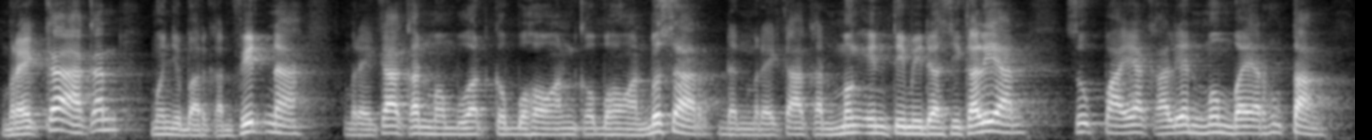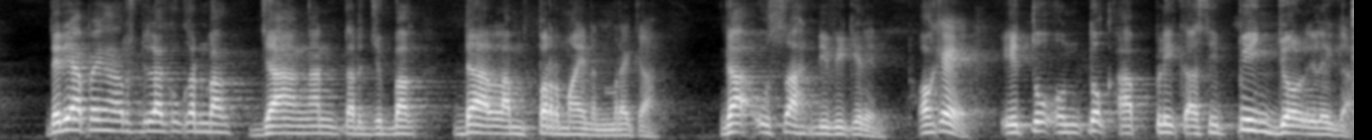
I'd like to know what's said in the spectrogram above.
Mereka akan menyebarkan fitnah mereka akan membuat kebohongan-kebohongan besar dan mereka akan mengintimidasi kalian supaya kalian membayar hutang. Jadi apa yang harus dilakukan bang? Jangan terjebak dalam permainan mereka. Gak usah dipikirin Oke, itu untuk aplikasi pinjol ilegal.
